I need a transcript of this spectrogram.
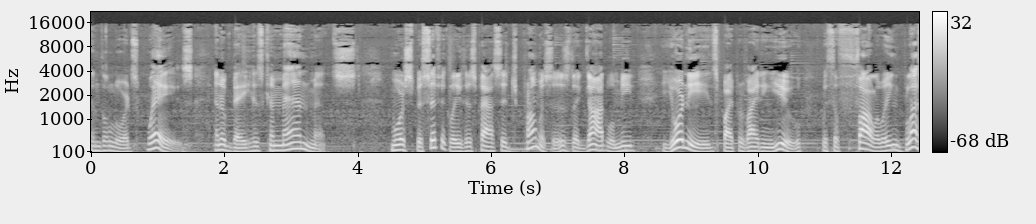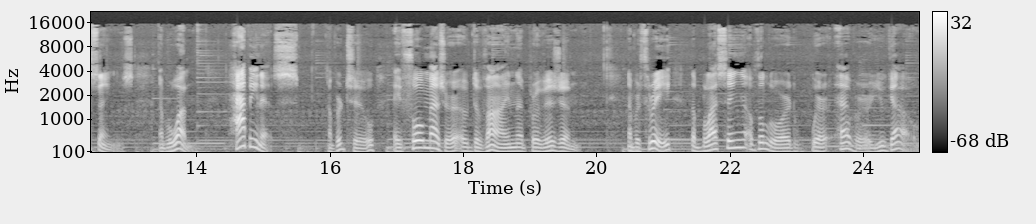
in the Lord's ways and obey his commandments. More specifically, this passage promises that God will meet your needs by providing you with the following blessings. Number one, happiness. Number two, a full measure of divine provision. Number three, the blessing of the Lord wherever you go.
